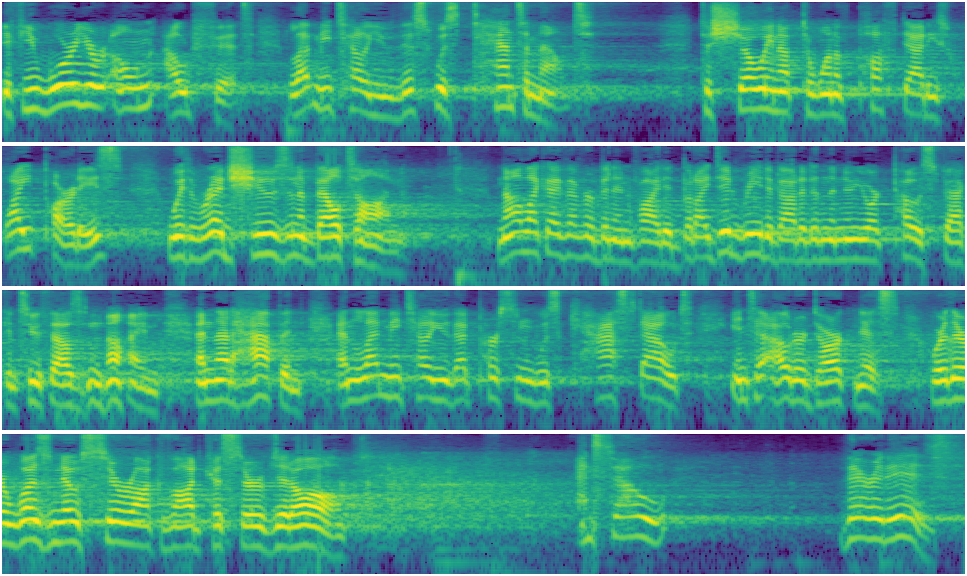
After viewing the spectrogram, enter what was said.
If you wore your own outfit, let me tell you, this was tantamount to showing up to one of Puff Daddy's white parties with red shoes and a belt on. Not like I've ever been invited, but I did read about it in the New York Post back in 2009, and that happened. And let me tell you, that person was cast out into outer darkness where there was no Ciroc vodka served at all. And so, there it is.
